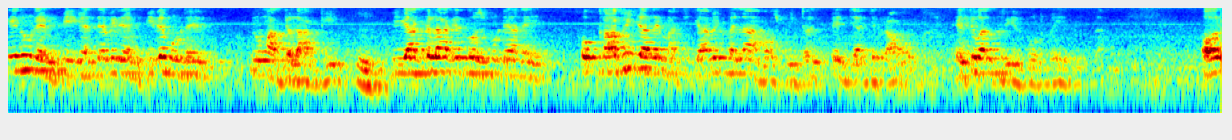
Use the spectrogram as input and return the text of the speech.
ਇਹਨੂੰ ਰੈਂਪੀ ਕਹਿੰਦੇ ਆ ਵੀ ਰੈਂਪੀ ਦੇ ਮੁੰਡੇ ਨੂੰ ਅੱਗ ਲੱਗ ਗਈ। ਵੀ ਅੱਗ ਲਾ ਕੇ ਕੁਝ ਮੁੰਡਿਆਂ ਨੇ ਉਹ ਕਾਫੀ ਜ਼ਿਆਦਾ ਮੱਚ ਗਿਆ ਵੀ ਪਹਿਲਾਂ ਹਸਪੀਟਲ ਭੇਜਿਆ ਜਗਰਾਉਂ ਇਸ ਤੋਂ ਬਾਅਦ ਫਰੀਦਕੋਟ ਭੇਜ ਦਿੱਤਾ। ਔਰ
